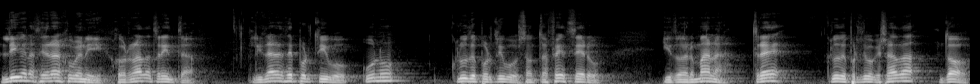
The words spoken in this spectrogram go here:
Liga Nacional Juvenil, jornada 30. Linares Deportivo 1, Club Deportivo Santa Fe 0 y Dos Hermanas 3, Club Deportivo Quesada 2.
